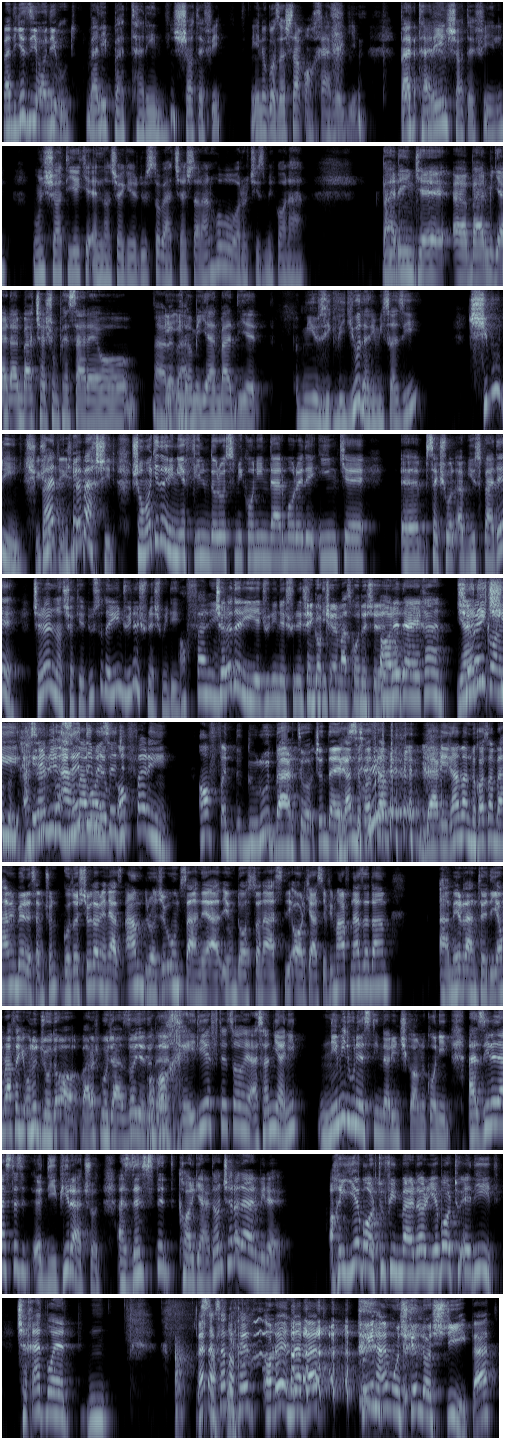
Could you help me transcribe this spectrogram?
و دیگه زیادی بود. ولی بدترین شات فیلم. اینو گذاشتم آخر بگیم. بدترین شات فیلم اون شاتیه که الناز دوست و بچهش دارن هو رو چیز می‌کنن. بعد اینکه برمیگردن بچهشون پسره و آره اینا بله. میگن بعد یه میوزیک ویدیو داری می‌سازی؟ چی بودین؟ بعد ببخشید شما که دارین یه فیلم درست می‌کنین در مورد این که سکشوال ابیوس بده؟ چرا الناز شاکر؟ دوست داری اینجوری نشونش میدی؟ آفرین. چرا داری یه جوری نشونش میدی؟ انگار کرم از خودشه. آره دقیقا. یعنی چی؟ اصلا تو ضد مسیج آفرین. آف درود بر تو. چون دقیقا می‌خواستم دقیقا من می‌خواستم به همین برسم. چون گذاشته بودم یعنی از عمد راجع به اون صحنه اون داستان اصلی arc اصلی فیلم حرف نزدم. امیر رنتای دیگه هم رفتن که اونو جدا براش مجزا یه بابا خیلی افتضاحه. اصلا یعنی نمی‌دونستین دارین چیکار می‌کنین. از زیر دست DP رد شد. از دست کارگردان چرا در میره؟ آخه یه بار تو فیلم بردار یه بار تو edit. چقدر باید بعد اصلا آخه آره نه بعد تو این همه مشکل داشتی. بعد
